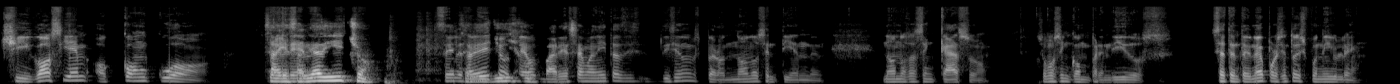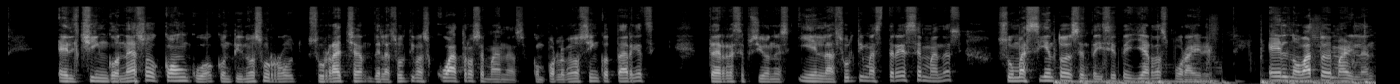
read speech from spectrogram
Chigosiem o Conquo. Se les había dicho. Se les se había les dicho dijo. varias semanitas dic- diciéndonos, pero no nos entienden. No nos hacen caso. Somos incomprendidos. 79% disponible. El chingonazo Conquo continuó su, su racha de las últimas cuatro semanas, con por lo menos cinco targets, tres recepciones, y en las últimas tres semanas suma 167 yardas por aire. El novato de Maryland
